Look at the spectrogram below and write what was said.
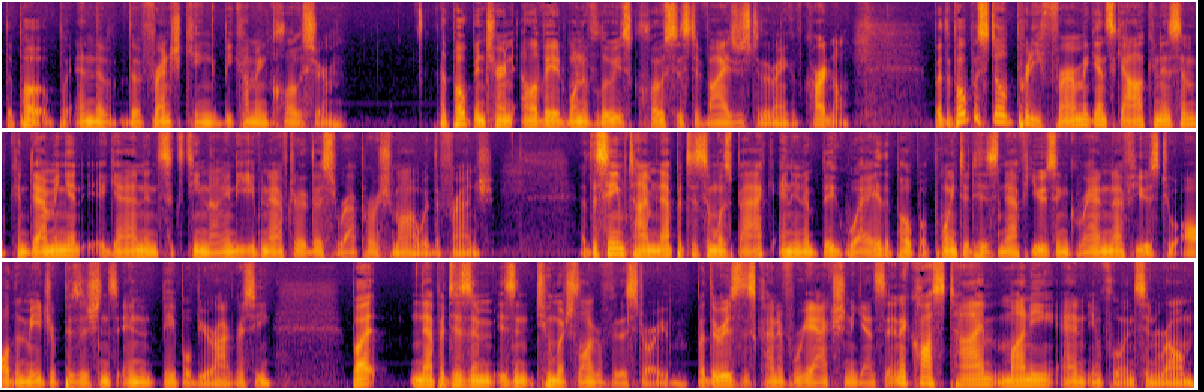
the Pope and the, the French king becoming closer. The Pope, in turn, elevated one of Louis's closest advisors to the rank of cardinal. But the Pope was still pretty firm against Gallicanism, condemning it again in 1690, even after this rapprochement with the French. At the same time, nepotism was back, and in a big way, the Pope appointed his nephews and grandnephews to all the major positions in papal bureaucracy. But nepotism isn't too much longer for the story, but there is this kind of reaction against it, and it costs time, money, and influence in Rome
